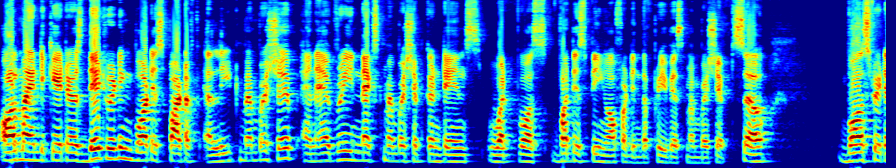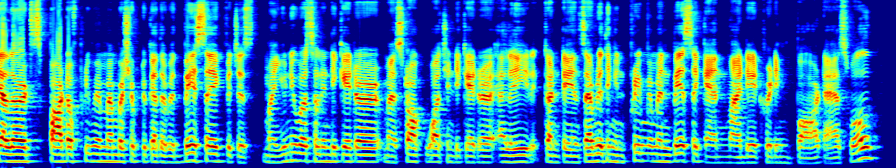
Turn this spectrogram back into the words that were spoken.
All my indicators, day trading bot is part of elite membership and every next membership contains what was, what is being offered in the previous membership. So Wall Street Alerts, part of premium membership together with Basic, which is my universal indicator, my stock watch indicator. LA contains everything in premium and basic and my day trading bot as well.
